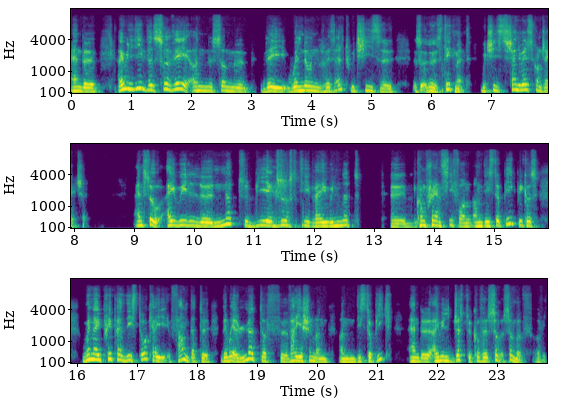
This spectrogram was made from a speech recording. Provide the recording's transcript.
And uh, I will give a survey on some uh, very well-known result, which is uh, a statement, which is Schanuel's conjecture. And so I will uh, not be exhaustive. I will not uh, comprehensive on, on this topic because when I prepared this talk, I found that uh, there were a lot of uh, variation on, on this topic, and uh, I will just cover some, some of, of it.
